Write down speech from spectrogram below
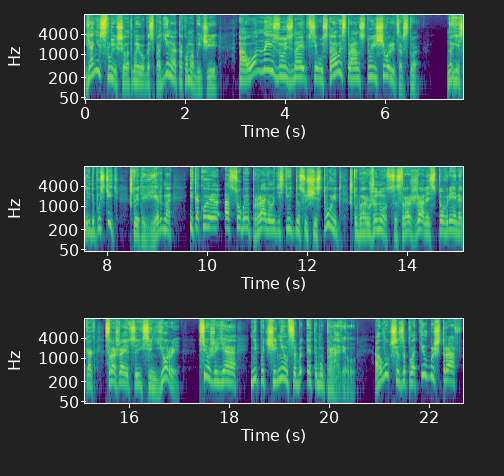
я не слышал от моего господина о таком обычае, а он наизусть знает все уставы странствующего рыцарства. Но если и допустить, что это верно — и такое особое правило действительно существует, чтобы оруженосцы сражались в то время, как сражаются их сеньоры, все же я не подчинился бы этому правилу, а лучше заплатил бы штраф,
